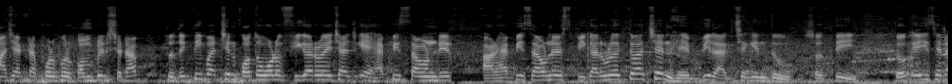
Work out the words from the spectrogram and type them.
মাঝে একটা ফোর ফোর কমপ্লিট সেট তো দেখতেই পাচ্ছেন কত বড় ফিগার রয়েছে আজকে হ্যাপি সাউন্ডের আর হ্যাপি সাউন্ডের স্পিকারগুলো দেখতে পাচ্ছেন? হেভি লাগছে কিন্তু সত্যি তো এই সেট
